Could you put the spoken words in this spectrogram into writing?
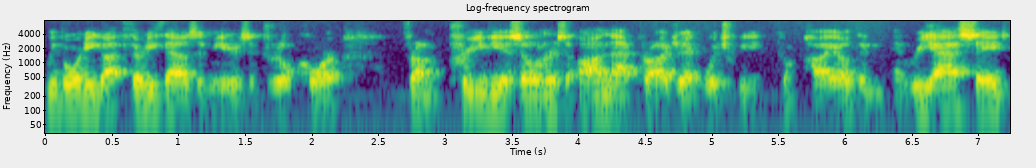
We've already got 30,000 meters of drill core from previous owners on that project, which we compiled and, and reassayed.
